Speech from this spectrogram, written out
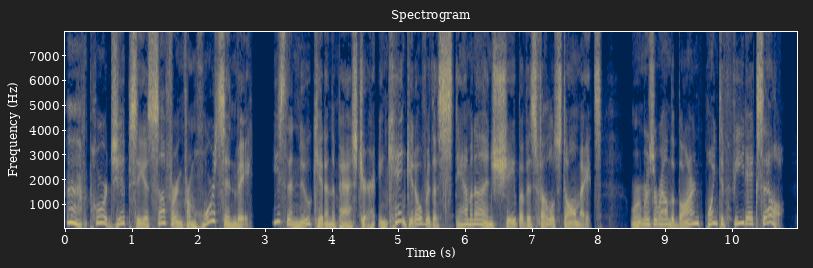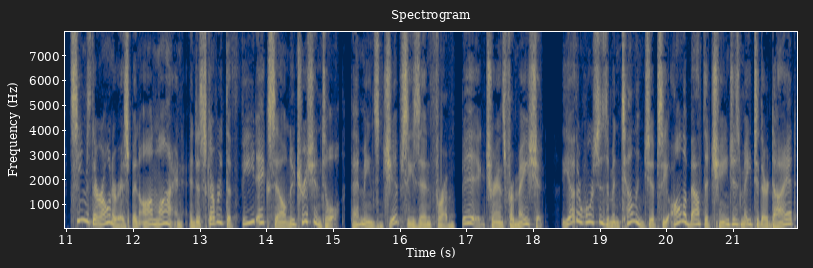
Ah, poor Gypsy is suffering from horse envy. He's the new kid in the pasture and can't get over the stamina and shape of his fellow stallmates. Rumors around the barn point to Feed XL. It seems their owner has been online and discovered the Feed XL nutrition tool. That means Gypsy's in for a big transformation. The other horses have been telling Gypsy all about the changes made to their diet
